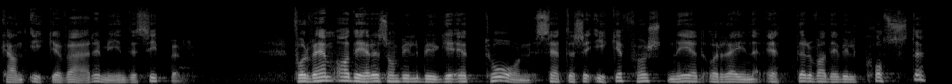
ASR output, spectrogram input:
kan icke vara min discipel. För vem av er som vill bygga ett torn sätter sig icke först ned och regner efter vad det vill koste,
